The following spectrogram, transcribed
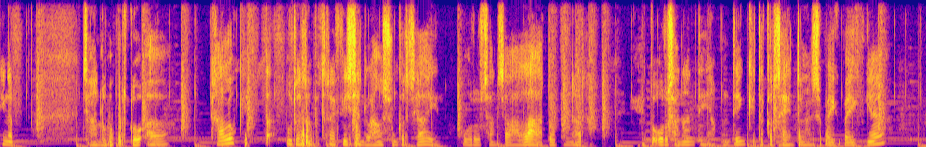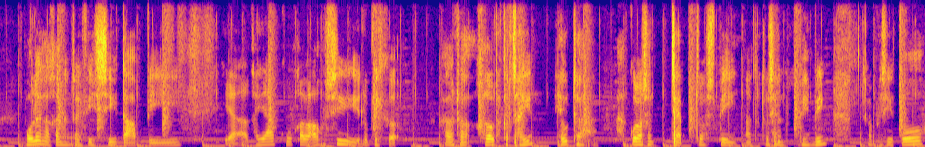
Ingat jangan lupa berdoa. Kalau kita udah dapat revision langsung kerjain urusan salah atau benar itu urusan nanti. Yang penting kita kerjain dengan sebaik-baiknya. Bolehlah kalian revisi tapi ya kayak aku kalau aku sih lebih ke kalau udah kalau udah kerjain ya udah. Aku langsung chat dosping atau dosen pembimbing. Habis itu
